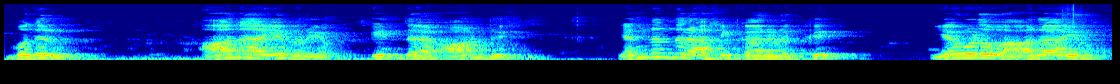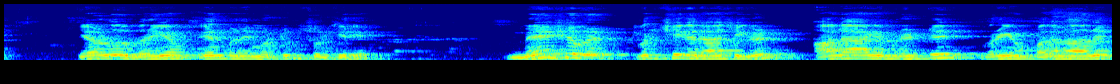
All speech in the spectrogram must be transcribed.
முதல் ஆதாய விரயம். இந்த ஆண்டு எந்தெந்த ராசிக்காரர்களுக்கு எவ்வளவு ஆதாயம் எவ்வளவு விரயம் என்பதை மட்டும் சொல்கிறேன். மேஷ விருச்சிக ராசிகள் ஆதாயம் ரெண்டு விரயம் பதினாலு.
